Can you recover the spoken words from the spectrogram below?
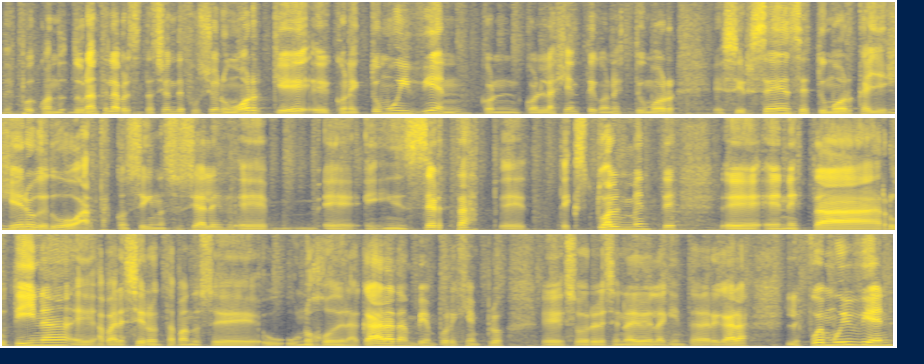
después, cuando, durante la presentación de Fusión Humor, que conectó muy bien con, con la gente, con este humor circense, este humor callejero, que tuvo hartas consignas sociales insertas textualmente en esta rutina, aparecieron tapándose un ojo de la cara también, por ejemplo, sobre el escenario de la Quinta Vergara. Les fue muy bien,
